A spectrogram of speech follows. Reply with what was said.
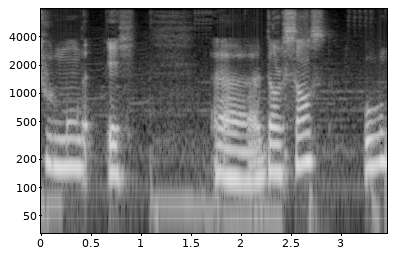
tout le monde ait. dans le sens où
